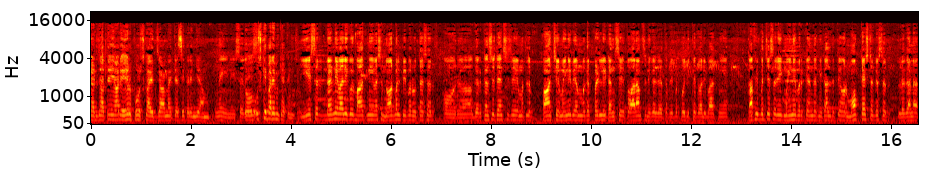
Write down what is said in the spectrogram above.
डर जाते हैं यार एयरफोर्स का एग्ज़ाम है कैसे करेंगे हम? नहीं नहीं सर तो उसके बारे में क्या कहना चाहिए ये सर डरने वाली कोई बात नहीं वैसे नॉर्मल पेपर होता है सर और अगर कंसिस्टेंसी से मतलब पाँच छह महीने भी हम अगर पढ़ ली ढंग से तो आराम से निकल जाता है पेपर कोई दिक्कत वाली बात नहीं है। काफ़ी बच्चे सर एक महीने भर के अंदर निकाल देते हैं और मॉक टेस्ट अगर सर लगाना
